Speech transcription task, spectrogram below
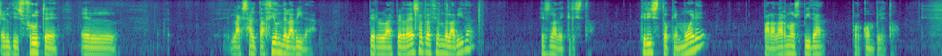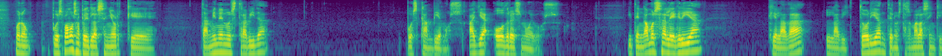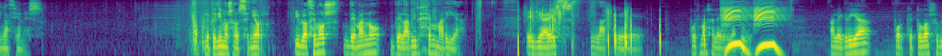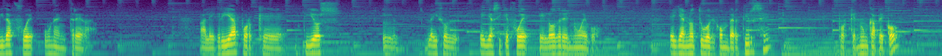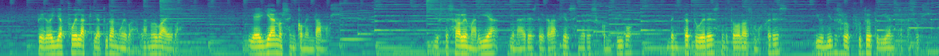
el disfrute, el, la exaltación de la vida. Pero la verdadera exaltación de la vida es la de Cristo. Cristo que muere para darnos vida por completo. Bueno, pues vamos a pedirle al Señor que también en nuestra vida pues cambiemos, haya odres nuevos y tengamos esa alegría que la da la victoria ante nuestras malas inclinaciones. Le pedimos al Señor y lo hacemos de mano de la Virgen María. Ella es la que pues más alegría tiene. Alegría porque toda su vida fue una entrega. Alegría porque Dios la hizo ella sí que fue el odre nuevo. Ella no tuvo que convertirse porque nunca pecó, pero ella fue la criatura nueva, la nueva Eva. Y a ella nos encomendamos. Dios te salve María, llena eres de gracia, el Señor es contigo, bendita tú eres de todas las mujeres, y bendito es el fruto de tu vientre Jesús.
